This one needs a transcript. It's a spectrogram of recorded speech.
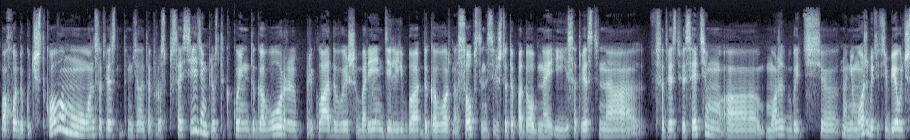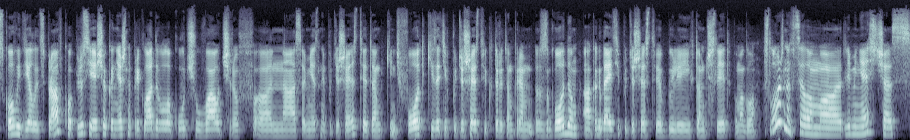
похода к участковому, он, соответственно, там делает опрос по соседям, плюс ты какой-нибудь договор прикладываешь об аренде, либо договор на собственность или что-то подобное, и, соответственно, в соответствии с этим э, может быть, э, ну не может быть, а тебе участковый делает справку. Плюс я еще, конечно, прикладывала кучу ваучеров э, на совместные путешествия, там какие-нибудь фотки из этих путешествий, которые там прям с годом, а когда эти путешествия были, и в том числе это помогло. Сложно в целом для меня сейчас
